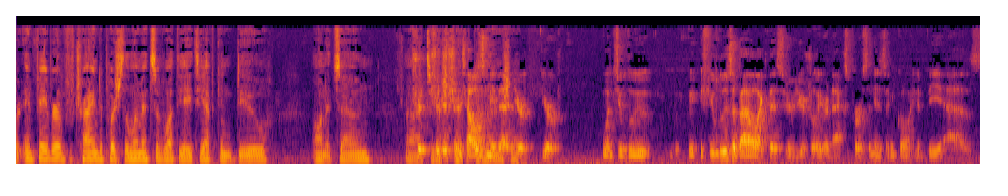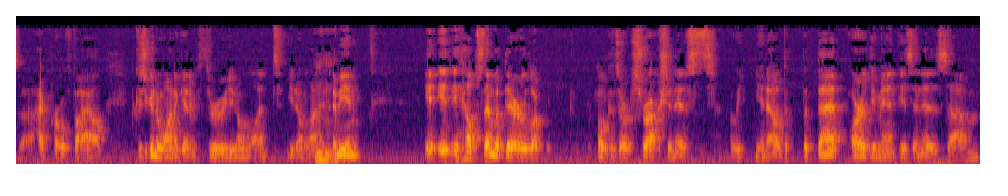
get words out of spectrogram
for, in favor of trying to push the limits of what the ATF can do on its own. Uh, Tradition tells me that you're you're once you lose if you lose a battle like this, you're usually your next person isn't going to be as uh, high profile because you're going to want to get them through. You don't want you don't want. Mm-hmm. I mean, it, it, it, helps them with their look. Republicans are obstructionists, you know, but but that argument isn't as um,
